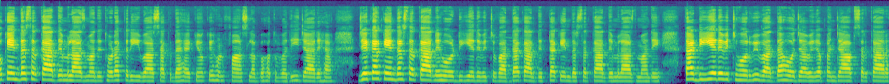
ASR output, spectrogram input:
ਉਹ ਕੇਂਦਰ ਸਰਕਾਰ ਦੇ ਮੁਲਾਜ਼ਮਾਂ ਦੇ ਥੋੜਾ ਕਰੀਬ ਆ ਸਕਦਾ ਹੈ, ਕਿਉਂਕਿ ਹੁਣ ਫਾਸਲਾ ਬਹੁਤ ਵਧੀ ਜਾ ਰਿਹਾ। ਜੇਕਰ ਕੇਂਦਰ ਸਰਕਾਰ ਨੇ ਹੋਰ ਡੀਏ ਦੇ ਵਿੱਚ ਵਾਧਾ ਕਰ ਦਿੱਤਾ, ਕੇਂਦਰ ਸਰਕਾਰ ਦੇ ਮੁਲਾਜ਼ਮਾਂ ਦੇ, ਤਾਂ ਡੀਏ ਦੇ ਵਿੱਚ ਹੋਰ ਵੀ ਵਾਧਾ ਹੋ ਜਾਵੇਗਾ। ਪੰਜਾਬ ਸਰਕਾਰ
